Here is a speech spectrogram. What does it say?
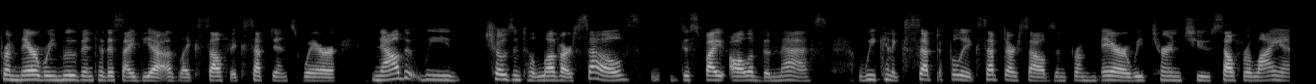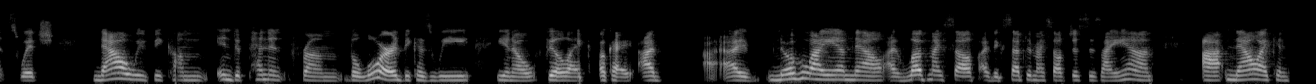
from there we move into this idea of like self-acceptance where now that we've chosen to love ourselves despite all of the mess we can accept fully accept ourselves. And from there we turn to self-reliance which now we've become independent from the lord because we you know feel like okay i i know who i am now. I love myself. I've accepted myself just as i am uh, now I can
